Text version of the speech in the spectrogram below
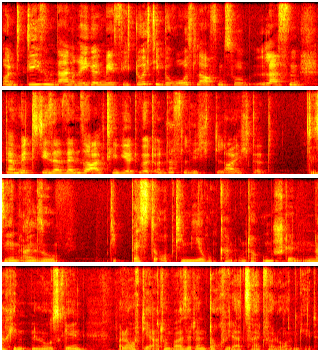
und diesen dann regelmäßig durch die Büros laufen zu lassen, damit dieser Sensor aktiviert wird und das Licht leuchtet. Sie sehen also, die beste Optimierung kann unter Umständen nach hinten losgehen, weil auf die Art und Weise dann doch wieder Zeit verloren geht.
